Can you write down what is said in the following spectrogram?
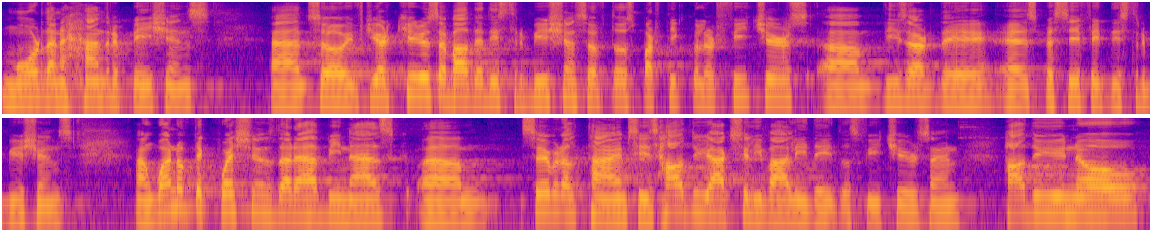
more than 100 patients. And so if you're curious about the distributions of those particular features, um, these are the uh, specific distributions. And one of the questions that I have been asked um, several times is how do you actually validate those features? And how do you know,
